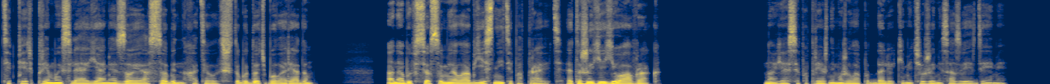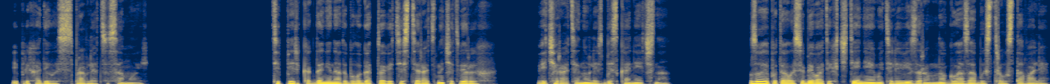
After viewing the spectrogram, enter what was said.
Теперь при мысли о яме Зои особенно хотелось, чтобы дочь была рядом она бы все сумела объяснить и поправить. Это же ее овраг. Но Яся по-прежнему жила под далекими чужими созвездиями, и приходилось справляться самой. Теперь, когда не надо было готовить и стирать на четверых, вечера тянулись бесконечно. Зоя пыталась убивать их чтением и телевизором, но глаза быстро уставали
